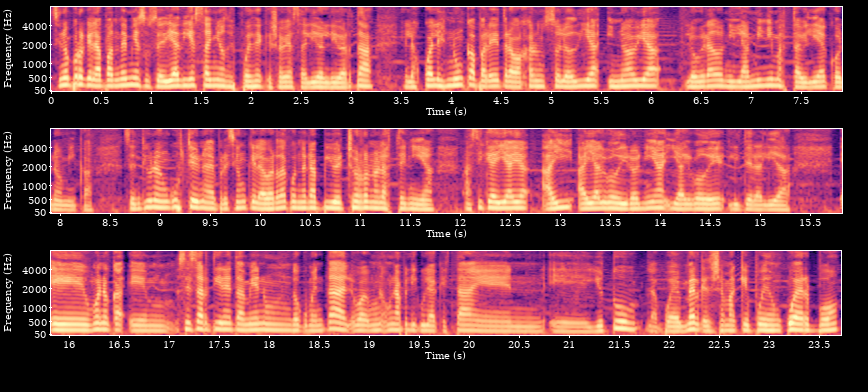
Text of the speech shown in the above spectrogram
sino porque la pandemia sucedía 10 años después de que yo había salido en libertad, en los cuales nunca paré de trabajar un solo día y no había logrado ni la mínima estabilidad económica. Sentí una angustia y una depresión que la verdad cuando era pibe chorro no las tenía. Así que ahí hay, ahí hay algo de ironía y algo de literalidad. Eh, bueno, em, César tiene también un documental, una película que está en eh, YouTube, la pueden ver, que se llama ¿Qué puede un cuerpo?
